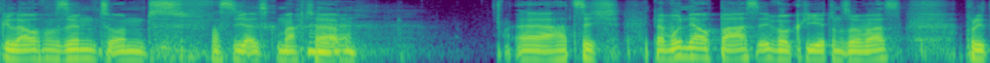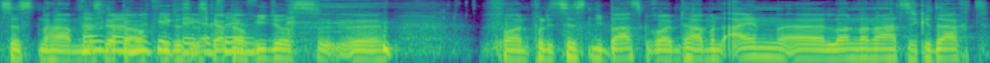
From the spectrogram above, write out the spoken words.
gelaufen sind und was sie alles gemacht haben. Äh, hat sich, da wurden ja auch Bars evakuiert und sowas. Polizisten haben, Das es gab ich ja gar auch Videos, es gab ja auch Videos von Polizisten, die Bars geräumt haben und ein äh, Londoner hat sich gedacht,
